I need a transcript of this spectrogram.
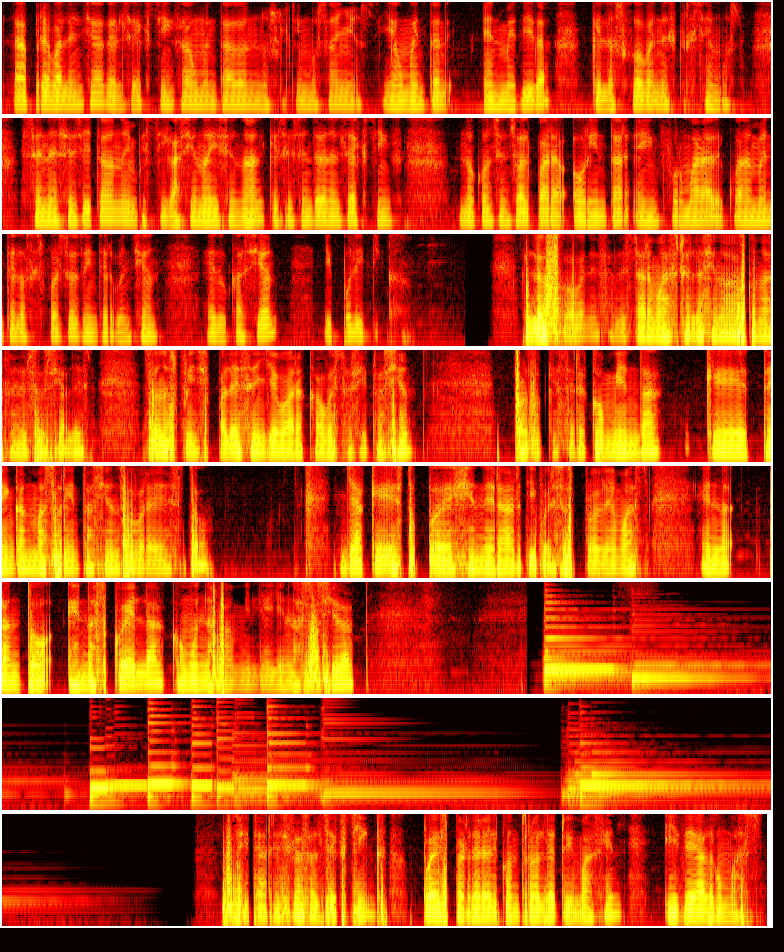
La prevalencia del sexting ha aumentado en los últimos años y aumenta en medida que los jóvenes crecemos. Se necesita una investigación adicional que se centre en el sexting no consensual para orientar e informar adecuadamente los esfuerzos de intervención, educación y política. Los jóvenes, al estar más relacionados con las redes sociales, son los principales en llevar a cabo esta situación, por lo que se recomienda que tengan más orientación sobre esto, ya que esto puede generar diversos problemas tanto en la escuela como en la familia y en la sociedad. Si te arriesgas al sexting, puedes perder el control de tu imagen y de algo más.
